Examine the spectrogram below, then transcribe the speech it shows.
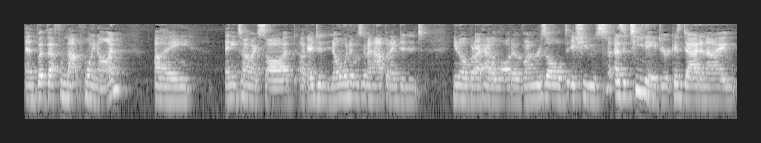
And, but that from that point on, I, anytime I saw it, like, I didn't know when it was going to happen. I didn't, you know, but I had a lot of unresolved issues as a teenager because dad and I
